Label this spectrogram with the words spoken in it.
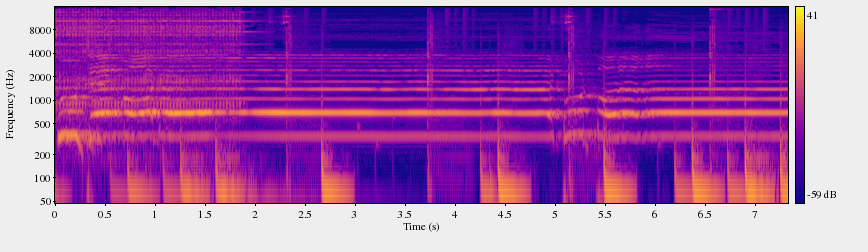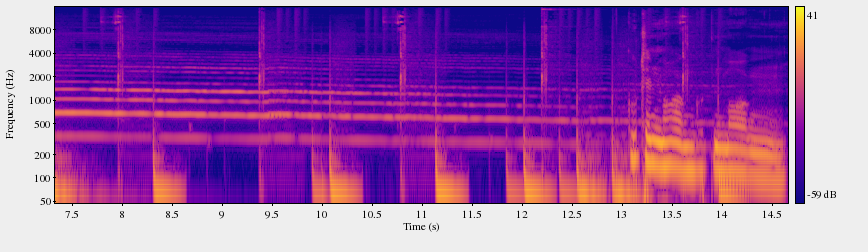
Guten Morgen, Footballerei. Guten Morgen, guten Morgen.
